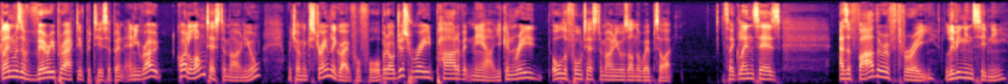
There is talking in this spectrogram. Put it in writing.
Glenn was a very proactive participant and he wrote quite a long testimonial, which I'm extremely grateful for, but I'll just read part of it now. You can read all the full testimonials on the website. So Glenn says, as a father of three, living in Sydney,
